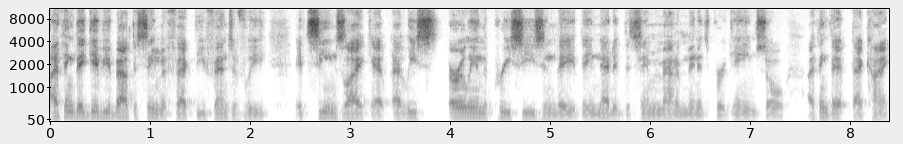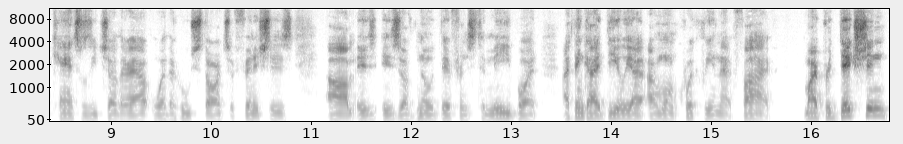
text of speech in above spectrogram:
I think they give you about the same effect defensively. It seems like at, at, least early in the preseason, they they netted the same amount of minutes per game. So I think that that kind of cancels each other out. Whether who starts or finishes um, is is of no difference to me. But I think ideally, I, I want Quickley in that five. My prediction,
